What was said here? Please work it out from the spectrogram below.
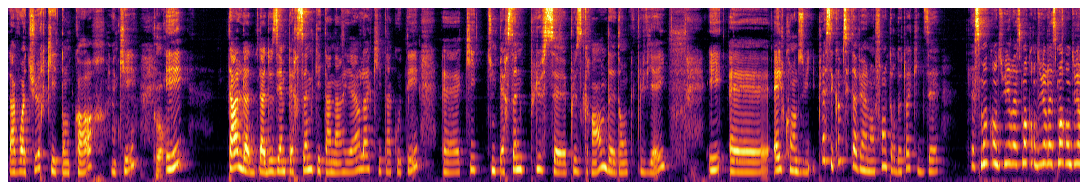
La voiture qui est ton corps, ok? Corps. Et tu as la, deuxième personne qui est en arrière, là, qui est à côté, euh, qui est une personne plus, plus grande, donc plus vieille, et euh, elle conduit. Puis là, c'est comme si tu avais un enfant autour de toi qui disait Laisse-moi conduire, laisse-moi conduire, laisse-moi conduire,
